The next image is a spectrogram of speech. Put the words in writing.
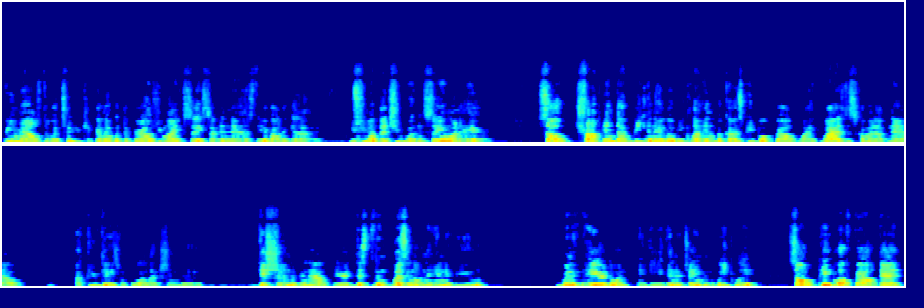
females do it too you kicking it with the girls you might say something nasty about a guy you see them that you wouldn't say on air so Trump ended up beating Hillary Clinton because people felt like, why is this coming up now, a few days before election day? This shouldn't have been out there. This wasn't on the interview when it aired on Entertainment Weekly. So people felt that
